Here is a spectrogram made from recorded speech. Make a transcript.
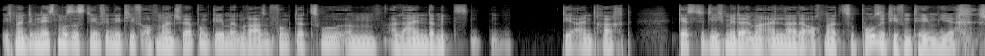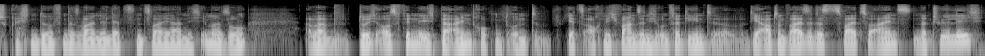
ich meine, demnächst muss es definitiv auch mal einen Schwerpunkt geben im Rasenfunk dazu, ähm, allein damit die Eintracht Gäste, die ich mir da immer einlade, auch mal zu positiven Themen hier sprechen dürfen. Das war in den letzten zwei Jahren nicht immer so. Aber durchaus finde ich beeindruckend und jetzt auch nicht wahnsinnig unverdient. Äh, die Art und Weise des 2 zu 1 natürlich,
